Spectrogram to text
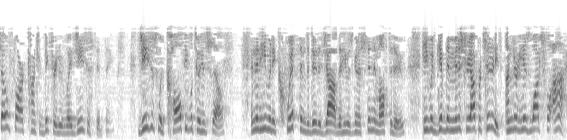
so far contradictory to the way Jesus did things. Jesus would call people to himself, and then he would equip them to do the job that he was going to send them off to do. He would give them ministry opportunities under his watchful eye.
